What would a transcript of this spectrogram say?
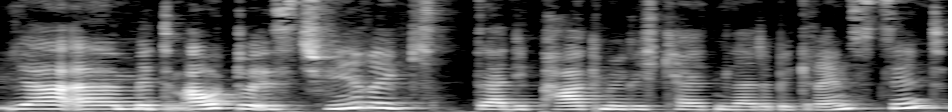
Ja, äh, mit dem Auto ist schwierig, da die Parkmöglichkeiten leider begrenzt sind.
